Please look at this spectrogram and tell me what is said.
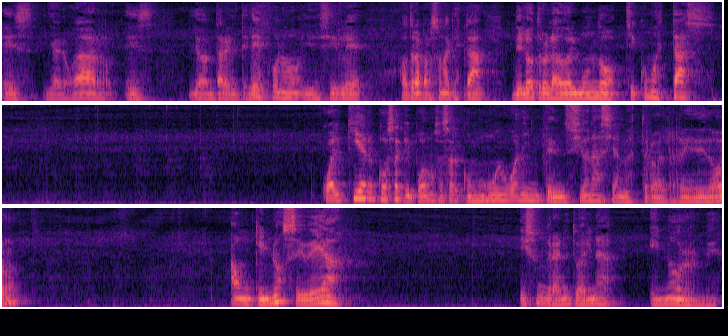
es dialogar, es levantar el teléfono y decirle a otra persona que está del otro lado del mundo, che, ¿cómo estás? Cualquier cosa que podamos hacer con muy buena intención hacia nuestro alrededor, aunque no se vea, es un granito de harina enorme.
